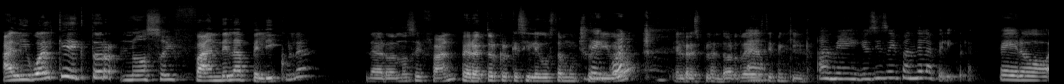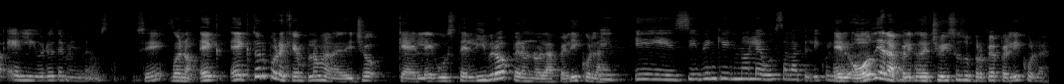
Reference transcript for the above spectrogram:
Al igual que Héctor, no soy fan de la película. La verdad no soy fan, pero a Héctor creo que sí le gusta mucho el ¿De libro. cuál? El Resplandor de Ah. Stephen King. A mí, yo sí soy fan de la película, pero el libro también me gusta. ¿Sí? Bueno, Héctor, por ejemplo, me había dicho que a él le gusta el libro, pero no la película. Y, y Stephen King no le gusta la película. Él odia la película, de hecho hizo su propia película.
